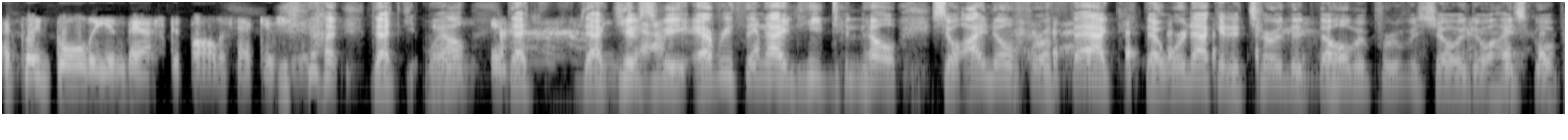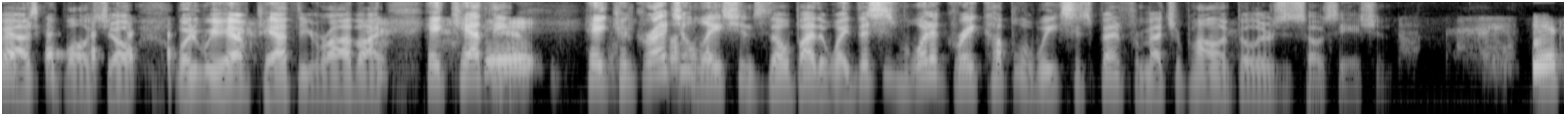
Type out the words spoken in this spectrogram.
I played goalie in basketball. If that gives you that well, Any- that that gives Yeah. me everything I need to know. So I know for a fact that we're not going to turn the, the home improvement show into a high school basketball show when we have Kathy Robb on. Hey, Kathy. They- Hey, congratulations, though, by the way. This is what a great couple of weeks it's been for Metropolitan Builders Association. It's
